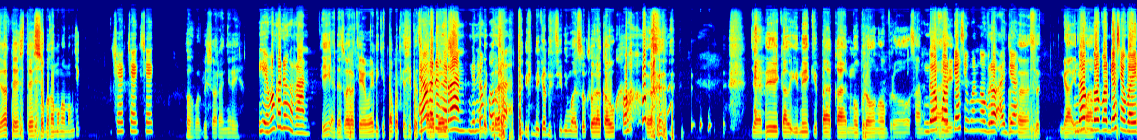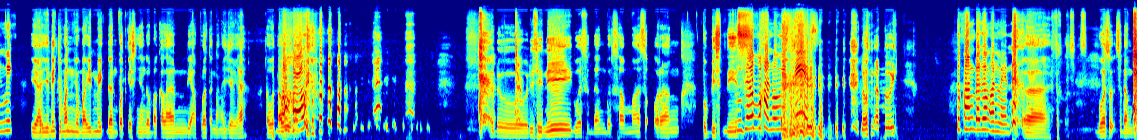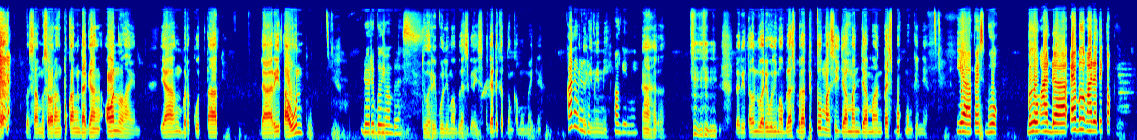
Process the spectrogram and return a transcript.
tiga tes tes coba kamu ngomong cik Cek cek cek. oh bagus suaranya ya Ih emang kedengeran? Ih ada suara cewek di kita podcast kita Emang sekarang guys kedengeran? Gini aku enggak. ini kan di sini masuk suara kau Oh. jadi kali ini kita akan ngobrol-ngobrol santai Enggak podcast cuman ngobrol aja. Nggak ini Enggak mah enggak podcast nyobain mic. ya ini cuman nyobain mic dan podcastnya nggak bakalan diupload tenang aja ya tahu-tahu nanti. aduh di sini gue sedang bersama seorang pebisnis Enggak bukan pembisnis. non atuy Tukang dagang online. Eh, gue sedang ber- bersama seorang tukang dagang online yang berkutat dari tahun 2015. 2015 guys agak deket dong kamu mic-nya Kan udah deket. gini nih Oh gini. nah. dari tahun 2015 berarti tuh masih zaman zaman Facebook mungkin ya Iya, Facebook. Belum ada eh belum ada TikTok.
